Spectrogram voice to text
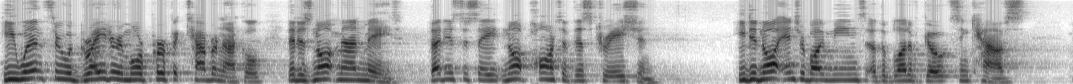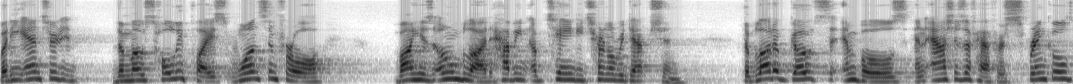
he went through a greater and more perfect tabernacle that is not man-made. That is to say, not part of this creation he did not enter by means of the blood of goats and calves, but he entered the most holy place once and for all by his own blood, having obtained eternal redemption. The blood of goats and bulls and ashes of heifers sprinkled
